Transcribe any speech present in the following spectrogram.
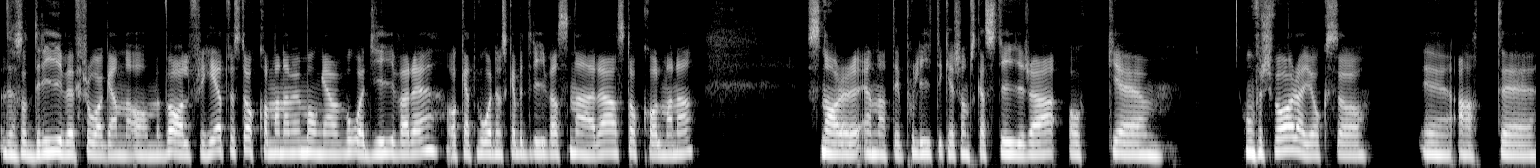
alltså driver frågan om valfrihet för stockholmarna med många vårdgivare och att vården ska bedrivas nära stockholmarna. Snarare än att det är politiker som ska styra. Och eh, hon försvarar ju också eh, att eh,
